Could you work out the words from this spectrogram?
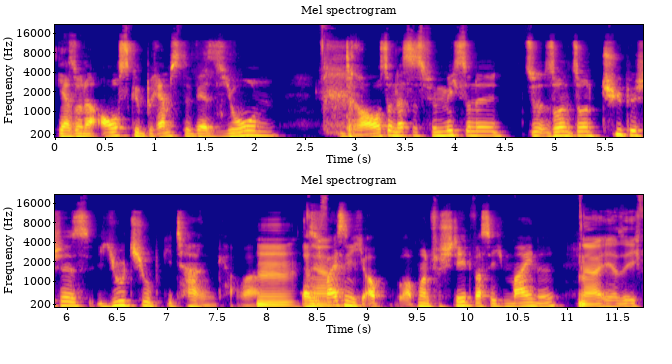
ja, so eine ausgebremste Version draus. Und das ist für mich so eine, so, so, so ein typisches YouTube-Gitarrencover. Hm, Also ja. ich weiß nicht, ob, ob man versteht, was ich meine. Na, also ich,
